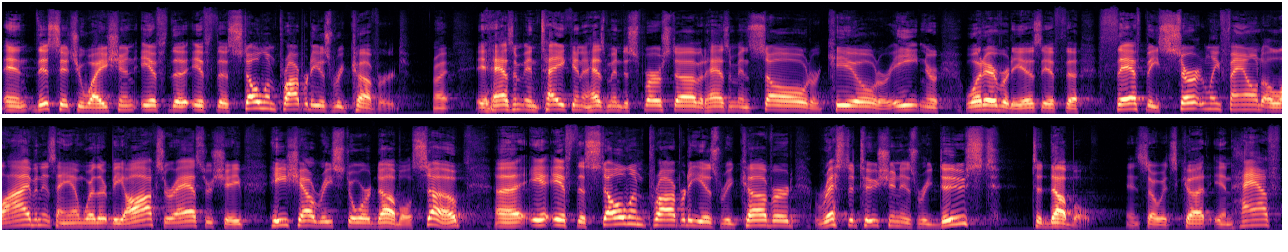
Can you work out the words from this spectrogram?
And this situation, if the, if the stolen property is recovered, right? It hasn't been taken, it hasn't been dispersed of, it hasn't been sold or killed or eaten or whatever it is. If the theft be certainly found alive in his hand, whether it be ox or ass or sheep, he shall restore double. So, uh, if the stolen property is recovered, restitution is reduced to double. And so it's cut in half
